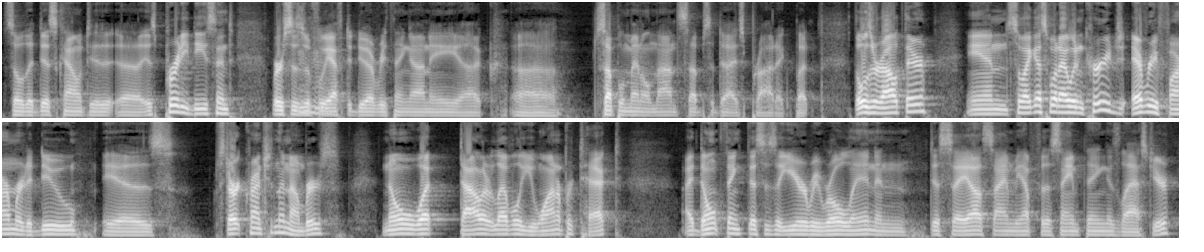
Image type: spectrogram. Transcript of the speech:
so the discount is, uh, is pretty decent. Versus if we have to do everything on a uh, uh, supplemental, non-subsidized product. But those are out there, and so I guess what I would encourage every farmer to do is start crunching the numbers, know what dollar level you want to protect. I don't think this is a year we roll in and just say, "I'll sign me up for the same thing as last year."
